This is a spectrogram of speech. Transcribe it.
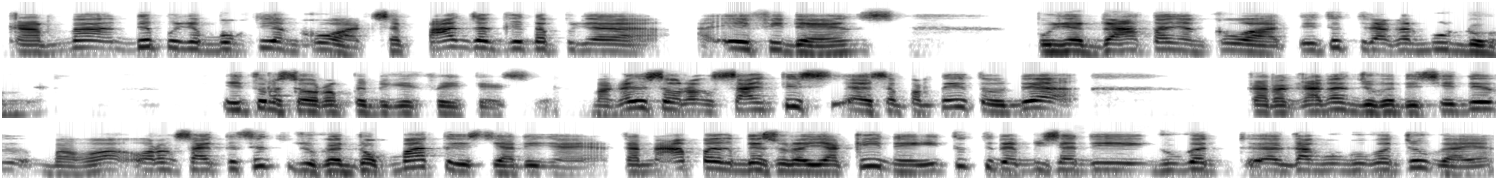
karena dia punya bukti yang kuat. Sepanjang kita punya evidence, punya data yang kuat, itu tidak akan mundur. Itu seorang pemikir kritis. Makanya seorang saintis ya seperti itu dia kadang-kadang juga disindir bahwa orang saintis itu juga dogmatis jadinya ya. Karena apa yang dia sudah yakini itu tidak bisa digugat eh, ganggu gugat juga ya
